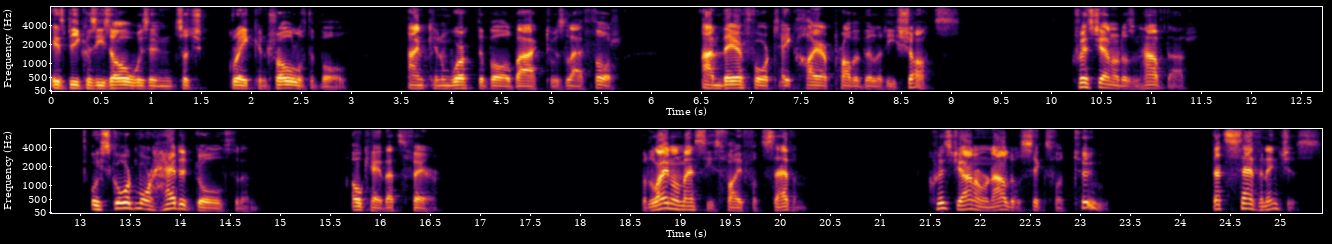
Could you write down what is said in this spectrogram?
is because he's always in such great control of the ball and can work the ball back to his left foot and therefore take higher probability shots. Cristiano doesn't have that. Oh, we scored more headed goals than him. Okay, that's fair. But Lionel Messi is five foot seven. Cristiano Ronaldo is six foot two. That's seven inches.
